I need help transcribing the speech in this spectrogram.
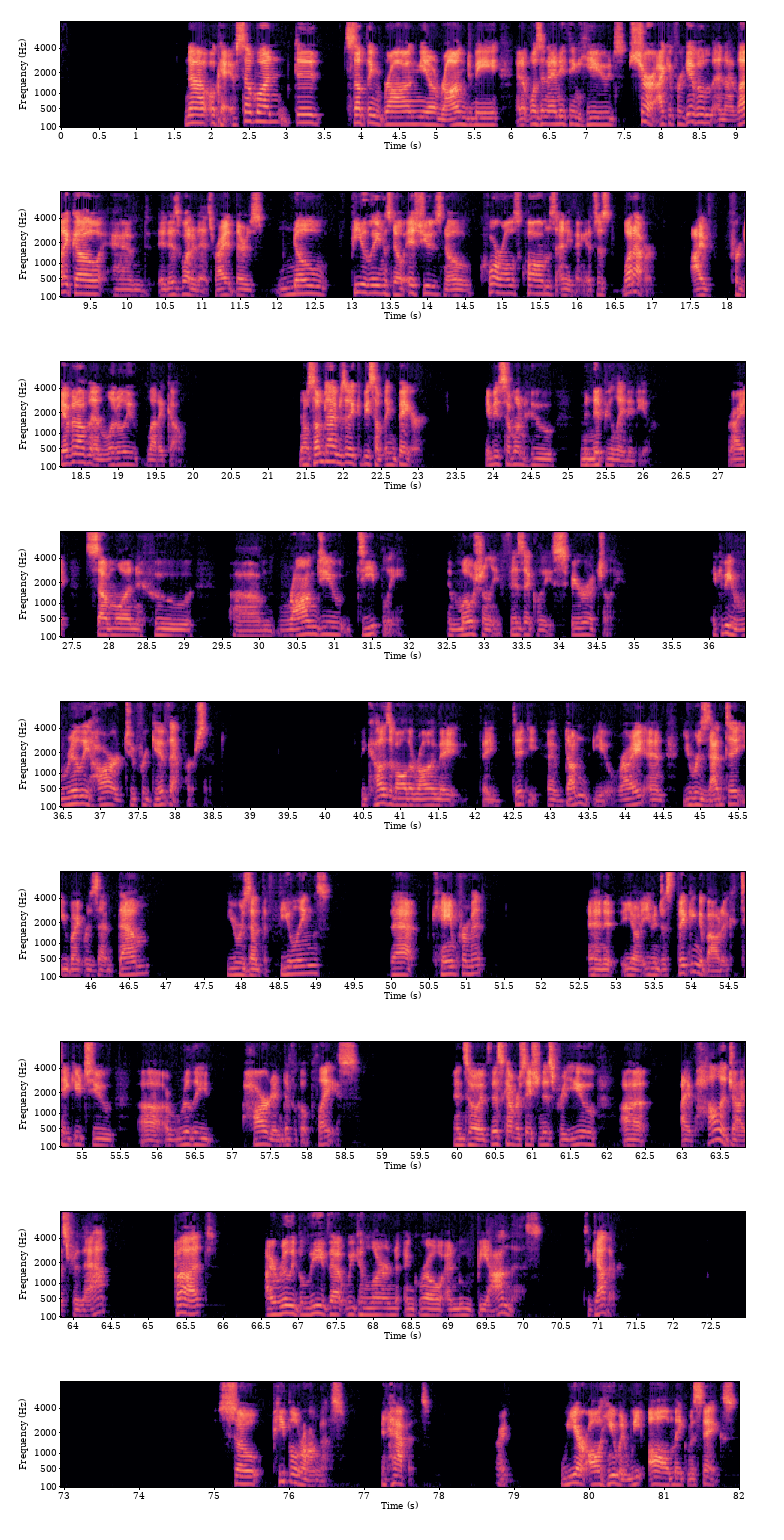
Now, okay, if someone did something wrong, you know, wronged me and it wasn't anything huge, sure, I can forgive them and I let it go and it is what it is, right? There's no feelings, no issues, no quarrels, qualms, anything. It's just whatever. I've forgiven them and literally let it go. Now, sometimes it could be something bigger. Maybe someone who manipulated you, right? Someone who um, wronged you deeply, emotionally, physically, spiritually. It can be really hard to forgive that person because of all the wrong they they did have done you, right? And you resent it. You might resent them. You resent the feelings that came from it. And it, you know, even just thinking about it could take you to uh, a really hard and difficult place. And so, if this conversation is for you, uh, I apologize for that. But I really believe that we can learn and grow and move beyond this together. So people wrong us. It happens, right? We are all human. We all make mistakes.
